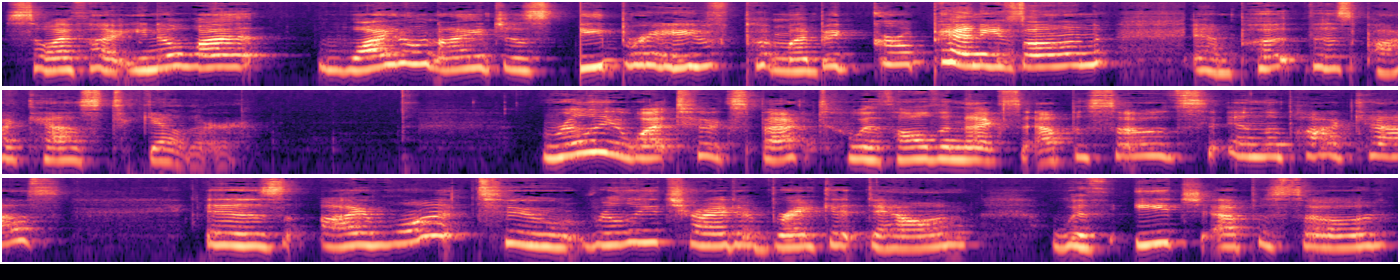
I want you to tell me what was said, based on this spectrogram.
So I thought, you know what? Why don't I just be brave, put my big girl panties on, and put this podcast together? Really, what to expect with all the next episodes in the podcast is I want to really try to break it down with each episode.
